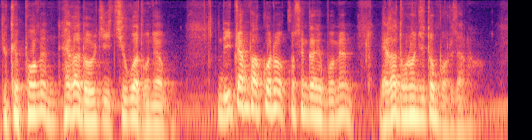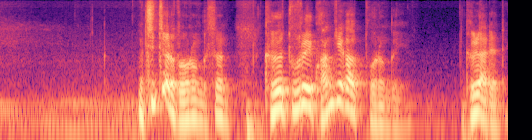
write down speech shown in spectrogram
이렇게 보면 해가 돌지 지구가 도냐고. 근데 입장 바꿔놓고 생각해 보면 내가 도는지도 모르잖아. 진짜로 도는 것은 그 둘의 관계가 도는 거예요. 그걸 알아야 돼.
